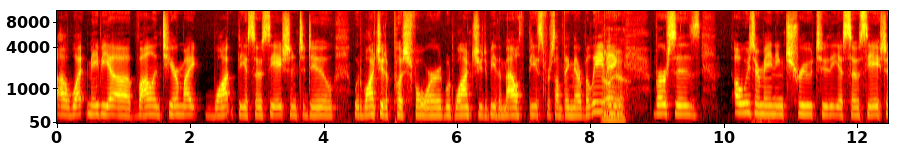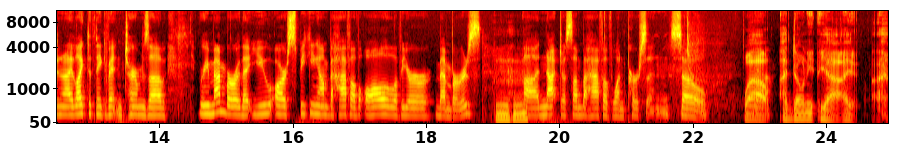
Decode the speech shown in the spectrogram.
uh, what maybe a volunteer might want the association to do, would want you to push forward, would want you to be the mouthpiece for something they're believing, oh, yeah. versus always remaining true to the association. And I like to think of it in terms of remember that you are speaking on behalf of all of your members, mm-hmm. uh, not just on behalf of one person. So. Wow. Yeah. I don't, e- yeah, I, I,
